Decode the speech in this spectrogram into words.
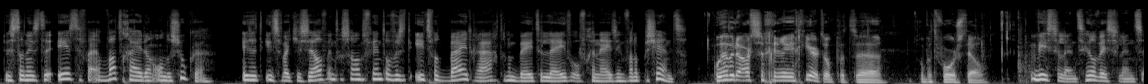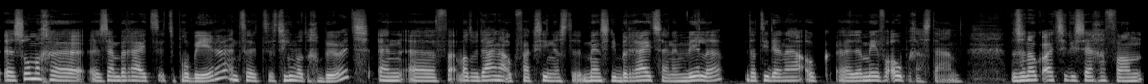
Dus dan is de eerste vraag, wat ga je dan onderzoeken? Is het iets wat je zelf interessant vindt... of is het iets wat bijdraagt aan een beter leven of genezing van de patiënt? Hoe hebben de artsen gereageerd op het, uh, op het voorstel? Wisselend, heel wisselend. Uh, sommigen zijn bereid te proberen en te, te zien wat er gebeurt. En uh, wat we daarna ook vaak zien is de mensen die bereid zijn en willen dat die daarna ook uh, er meer voor open gaan staan. Er zijn ook artsen die zeggen van...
